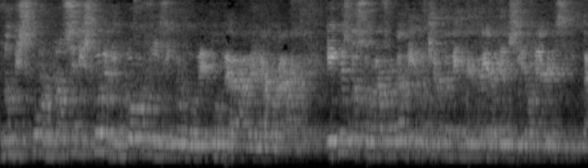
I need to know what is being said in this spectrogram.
non, dispone, non si dispone di un luogo fisico dove operare e lavorare e questo sovraffollamento certamente crea tensione e aggressività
